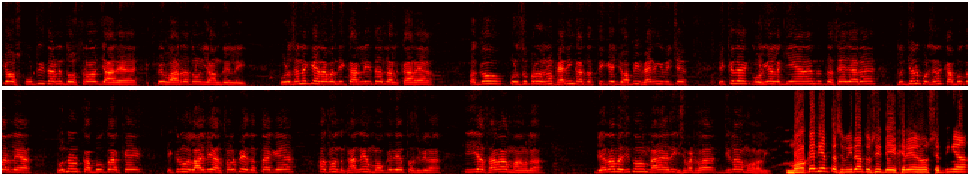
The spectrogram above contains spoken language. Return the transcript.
ਕਿ ਉਹ ਸਕੂਟਰੀ ਤੇ ਆਪਣੇ ਦੋਸਤ ਨਾਲ ਜਾ ਰਿਹਾ ਹੈ ਕੋਈ ਵਾਰਦਾਤ ਨੂੰ ਅੰਜਾਮ ਦੇਣ ਲਈ। ਪੁਲਿਸ ਨੇ ਘੇਰਾਬੰਦੀ ਕਰ ਲਈ ਤੇ ਲਲਕਾਰਿਆ। ਅੱਗੋਂ ਪੁਲਿਸ ਉੱਪਰ ਉਹਨਾਂ ਫਾਇਰਿੰਗ ਕਰ ਦਿੱਤੀ ਕਿ ਜਵਾਬੀ ਫਾਇਰਿੰਗ ਵਿੱਚ ਇੱਕ ਦੇ ਗੋਲੀਆਂ ਲੱਗੀਆਂ ਨੇ ਦੱਸਿਆ ਜਾ ਰਿਹਾ ਦੂਜਿਆਂ ਨੂੰ ਪੁਲਿਸ ਨੇ ਕਾਬੂ ਕਰ ਲਿਆ। ਦੋਨਾਂ ਨੂੰ ਕਾਬੂ ਕਰਕੇ ਇੱਕ ਨੂੰ ਇਲਾਜ ਲਈ ਹਸਪਤਾਲ ਭੇਜ ਦਿੱਤਾ ਗਿਆ। ਆ ਤੁਹਾਨੂੰ ਦਿਖਾਉਂਦੇ ਹਾਂ ਮੌਕੇ ਦੀਆਂ ਤਸਵੀਰਾਂ। ਕੀ ਆ ਸਾਰਾ ਮਾਮਲਾ? ਡੇਰਾਬੱਸੀ ਤੋਂ ਮੈਂ ਹਰੀਸ਼ ਬਠਲਾ, ਜ਼ਿਲ੍ਹਾ ਮੋਹਾਲੀ। ਮੌਕੇ ਦੀਆਂ ਤਸਵੀਰਾਂ ਤੁਸੀਂ ਦੇਖ ਰਹੇ ਹੋ ਸਿੱਧੀਆਂ।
